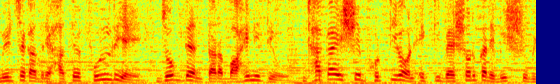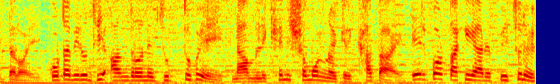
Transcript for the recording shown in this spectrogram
মির্জা কাদের হাতে ফুল দিয়ে যোগ দেন তার বাহিনীতেও। ঢাকায় এসে ভর্তি হন একটি বেসরকারি বিশ্ববিদ্যালয়ে। কোটা বিরোধী আন্দোলনে যুক্ত হয়ে নাম লিখেন সমন্বয়কের খাতায়। এরপর তাকে আর পেছনে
